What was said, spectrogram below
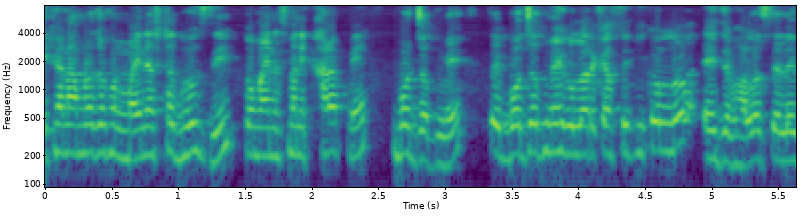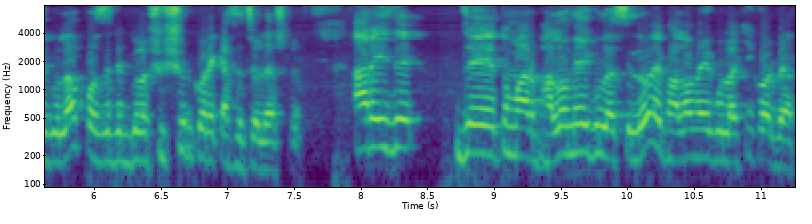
এখানে আমরা যখন মাইনাসটা ধরছি, তো মাইনাস মানে খারাপ মেয়ে, বজ্জাত মেয়ে। তো এই বজ্জাত মেয়েগুলোর কাছে কি করল? এই যে ভালো ছেলেগুলা পজিটিভগুলো সুসুর করে কাছে চলে আসলো। আর এই যে যে তোমার ভালো মেয়েগুলা ছিল, এই ভালো মেয়েগুলা কি করবে? আর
